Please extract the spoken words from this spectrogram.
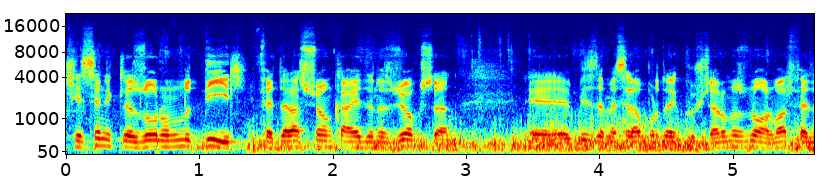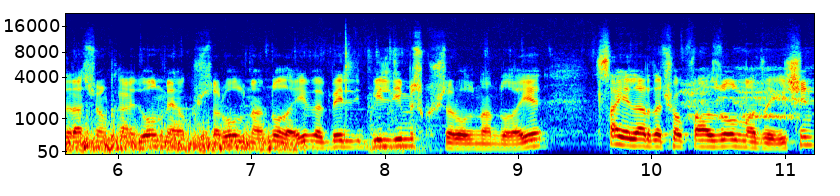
kesinlikle zorunlu değil. Federasyon kaydınız yoksa e, biz de mesela buradaki kuşlarımız normal federasyon kaydı olmayan kuşlar olduğundan dolayı ve bildiğimiz kuşlar olduğundan dolayı sayıları da çok fazla olmadığı için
